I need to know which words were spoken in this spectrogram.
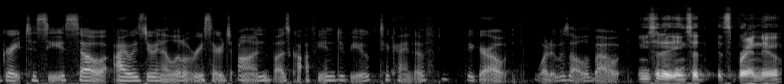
great to see. So I was doing a little research on Buzz Coffee in Dubuque to kind of figure out what it was all about. And you said it, you said it's brand new.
